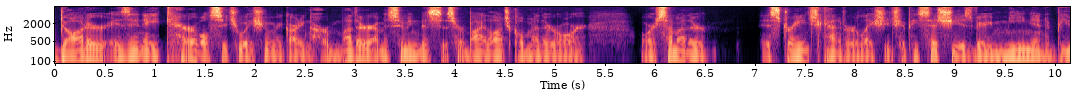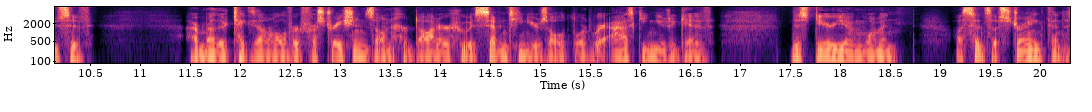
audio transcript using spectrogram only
daughter is in a terrible situation regarding her mother. I'm assuming this is her biological mother or, or some other estranged kind of a relationship. He says she is very mean and abusive. Our mother takes out all of her frustrations on her daughter, who is 17 years old. Lord, we're asking you to give this dear young woman a sense of strength and a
